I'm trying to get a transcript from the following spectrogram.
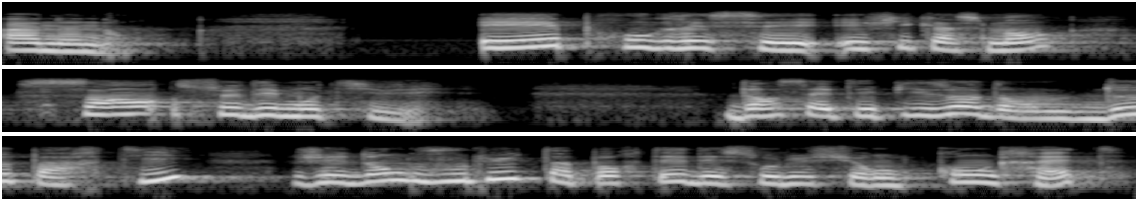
en un an, et progresser efficacement sans se démotiver. Dans cet épisode en deux parties, j'ai donc voulu t'apporter des solutions concrètes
